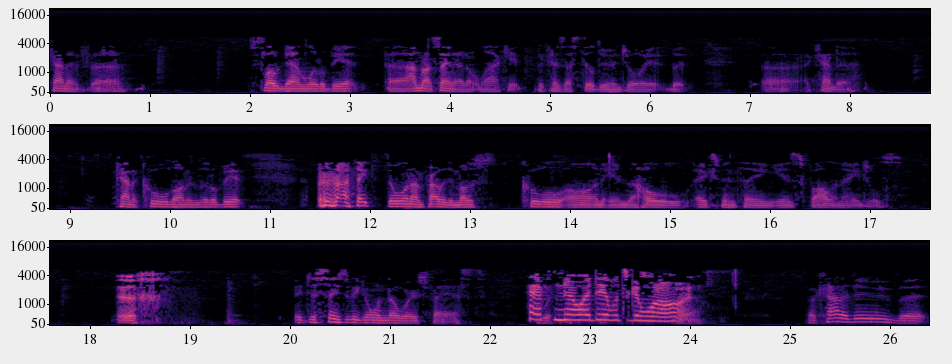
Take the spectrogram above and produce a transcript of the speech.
kind of uh, slowed down a little bit. Uh, I'm not saying I don't like it because I still do enjoy it, but uh, I kind of kind of cooled on it a little bit. I think the one I'm probably the most cool on in the whole X Men thing is Fallen Angels. Ugh. It just seems to be going nowhere as fast. Have no idea what's going on. I kind of do, but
